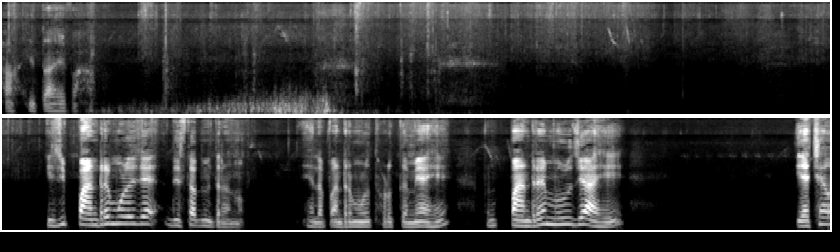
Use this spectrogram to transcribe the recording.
हां इथं आहे पहा. ही जी पांढरे मुळे जे दिसतात मित्रांनो ह्याला पांढरे मूळ थोडं कमी आहे. पण पांढऱ्या मूळ जे आहे याच्या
